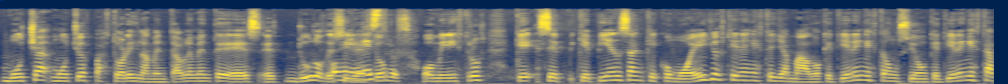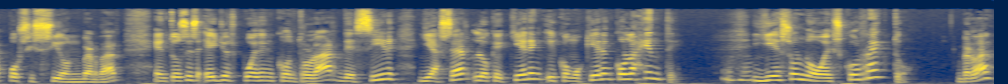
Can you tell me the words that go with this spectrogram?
mucha, muchos pastores, lamentablemente es, duro decir esto, o ministros, que, se, que piensan que como ellos tienen este llamado, que tienen esta unción, que tienen esta posición, ¿verdad? Entonces ellos pueden controlar, decir y hacer lo que quieren y como quieren con la gente. Y eso no es correcto. ¿Verdad?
